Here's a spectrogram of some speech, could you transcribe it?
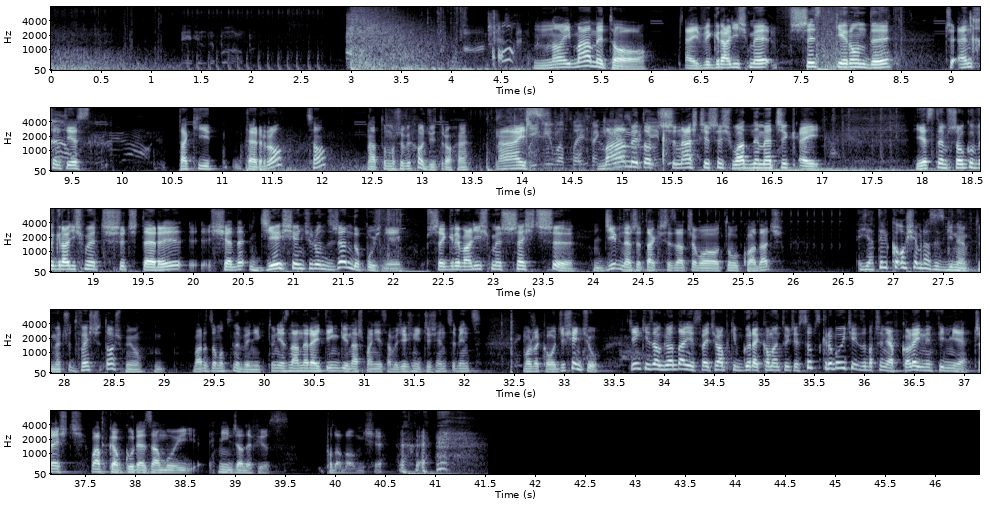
No i mamy to. Ej, wygraliśmy wszystkie rundy. Czy Ancient jest taki terro? Co? Na to może wychodzi trochę. Nice. Mamy to the game. 13-6, ładny meczyk, ej. Jestem w szoku, wygraliśmy 3-4, 7, 10 rund z rzędu później. Przegrywaliśmy 6-3. Dziwne, że tak się zaczęło to układać. Ja tylko 8 razy zginąłem w tym meczu, 28. Bardzo mocny wynik. Tu nieznane ratingi, nasz ma niecałe 10 tysięcy, więc może koło 10. Dzięki za oglądanie, słuchajcie łapki w górę, komentujcie, subskrybujcie i do zobaczenia w kolejnym filmie. Cześć, łapka w górę za mój Ninja Defuse. Podobał mi się.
